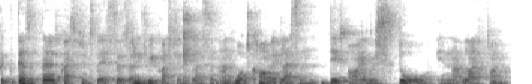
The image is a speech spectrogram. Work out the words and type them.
There's a third question to this, so it's only three questions per lesson. And what karmic lesson did I restore in that lifetime?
